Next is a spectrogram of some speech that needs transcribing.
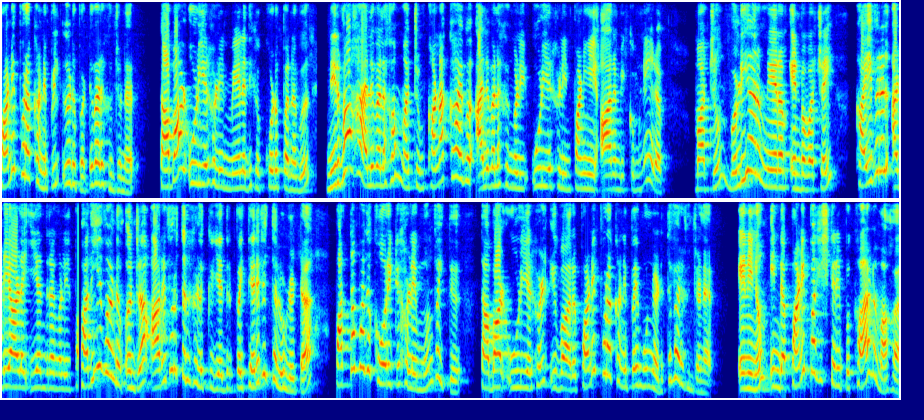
பணிப்புறக்கணிப்பில் ஈடுபட்டு வருகின்றனர். தபால் ஊழியர்களின் மேலதிக கொடுப்பனவு நிர்வாக அலுவலகம் மற்றும் கணக்காய்வு அலுவலகங்களின் ஊழியர்களின் பணியை ஆரம்பிக்கும் நேரம் மற்றும் வெளியேறும் நேரம் என்பவற்றை கைவிரல் அடையாள இயந்திரங்களில் பதிய வேண்டும் என்ற அறிவுறுத்தல்களுக்கு எதிர்ப்பை தெரிவித்தல் உள்ளிட்ட பத்தொன்பது கோரிக்கைகளை முன்வைத்து தபால் ஊழியர்கள் இவ்வாறு பணிப்புறக்கணிப்பை முன்னெடுத்து வருகின்றனர். எனினும் இந்த பணிப்பகிஷ்கரிப்பு காரணமாக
